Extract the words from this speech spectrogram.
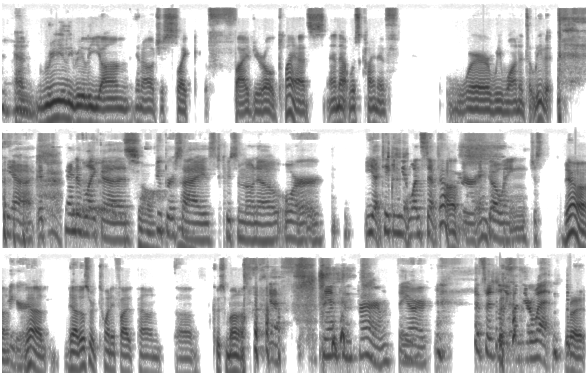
mm-hmm. and really really young you know just like five year old plants and that was kind of where we wanted to leave it yeah it's kind of like a so, supersized yeah. kusamono or yeah taking it one step yeah. further and going just yeah bigger. yeah yeah those are 25 pound uh kusamono yes can confirm they are especially when they're wet right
